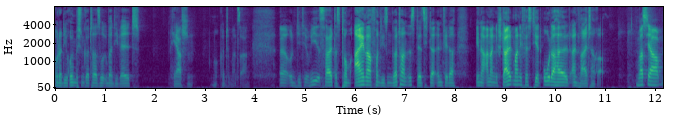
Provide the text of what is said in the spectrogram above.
oder die römischen Götter so über die Welt herrschen, könnte man sagen. Äh, und die Theorie ist halt, dass Tom einer von diesen Göttern ist, der sich da entweder in einer anderen Gestalt manifestiert oder halt ein weiterer. Was ja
